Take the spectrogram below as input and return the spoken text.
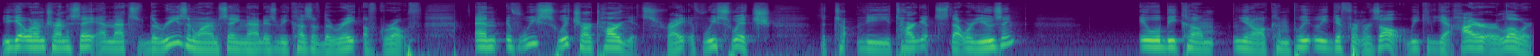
You get what I'm trying to say? And that's the reason why I'm saying that is because of the rate of growth. And if we switch our targets, right? If we switch the tar- the targets that we're using, it will become, you know, a completely different result. We could get higher or lower.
